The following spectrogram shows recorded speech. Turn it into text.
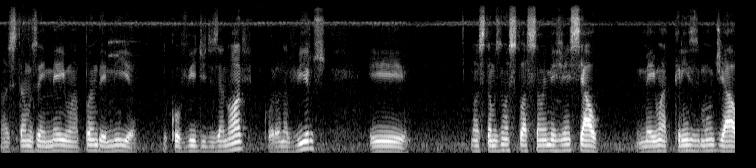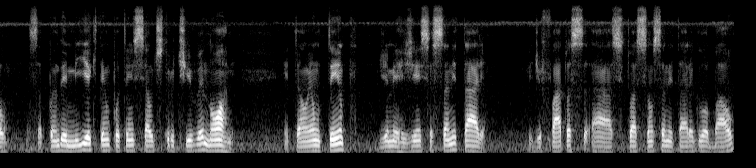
Nós estamos em meio a uma pandemia do Covid-19, coronavírus, e nós estamos numa situação emergencial, meio a uma crise mundial, essa pandemia que tem um potencial destrutivo enorme. Então é um tempo de emergência sanitária. E de fato a, a situação sanitária global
